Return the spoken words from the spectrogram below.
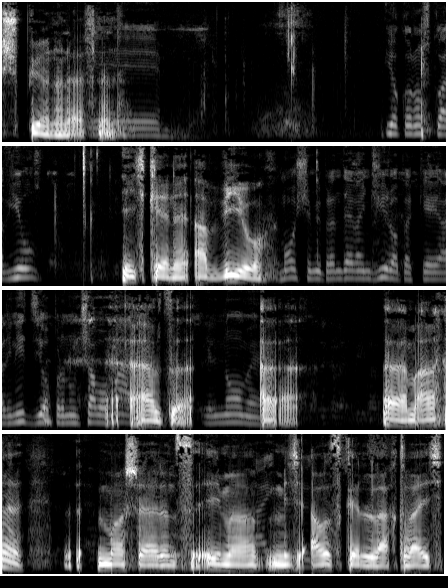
spüren und öffnen. Ich kenne Avio, also äh, ähm, äh, Moshe hat uns immer mich ausgelacht, weil ich,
